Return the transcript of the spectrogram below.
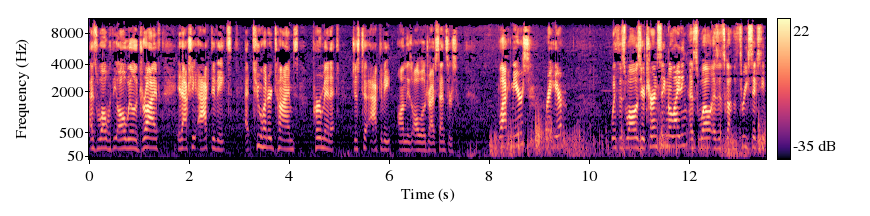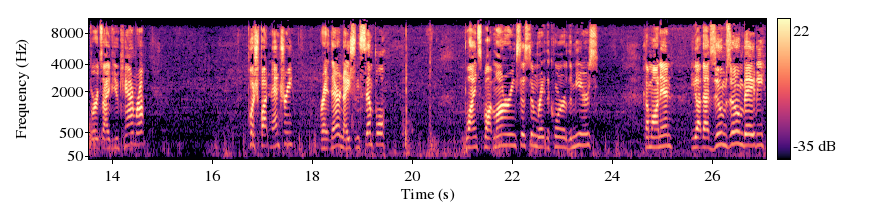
as well with the all-wheel drive. It actually activates at 200 times per minute just to activate on these all-wheel drive sensors. Black mirrors right here, with as well as your turn signal lighting, as well as it's got the 360 bird's eye view camera. Push button entry right there, nice and simple. Blind spot monitoring system right in the corner of the mirrors. Come on in. You got that zoom zoom, baby.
